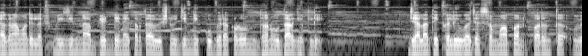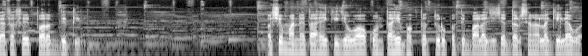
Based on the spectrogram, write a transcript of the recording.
लग्नामध्ये लक्ष्मीजींना भेट देण्याकरता विष्णूजींनी कुबेराकडून धन उधार घेतले ज्याला ते कलियुगाच्या समापनपर्यंत व्याजासहित परत देतील. अशी मान्यता आहे की जेव्हा कोणताही भक्त तिरुपती बालाजीच्या दर्शनाला गेल्यावर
